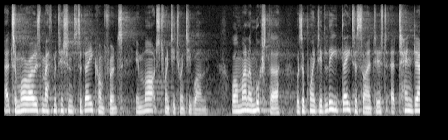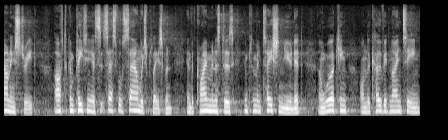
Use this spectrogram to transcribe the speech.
at tomorrow's Mathematicians Today conference in March 2021, while Mana Mukhtar was appointed lead data scientist at 10 Downing Street after completing a successful sandwich placement in the Prime Minister's Implementation Unit and working on the COVID-19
